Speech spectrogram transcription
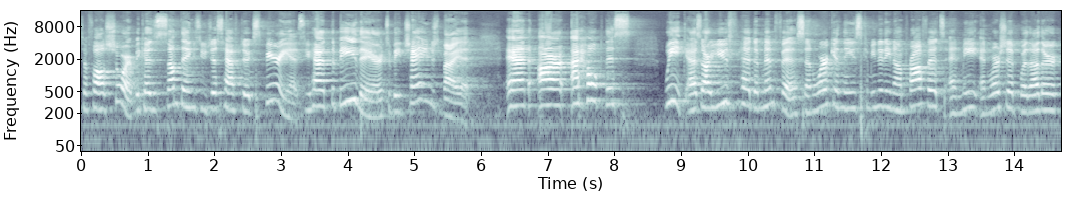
to fall short because some things you just have to experience. You have to be there to be changed by it. And our i hope this week as our youth head to memphis and work in these community nonprofits and meet and worship with other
